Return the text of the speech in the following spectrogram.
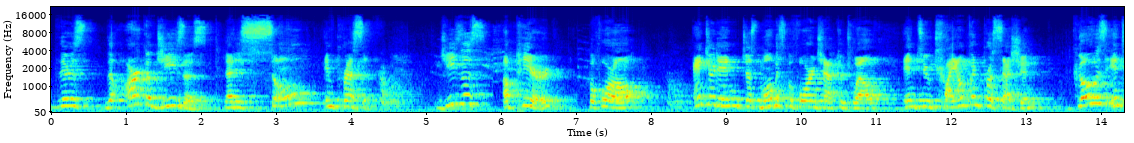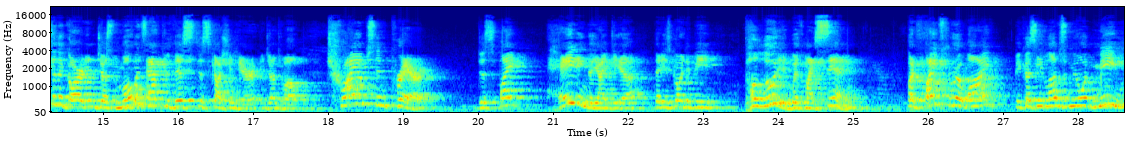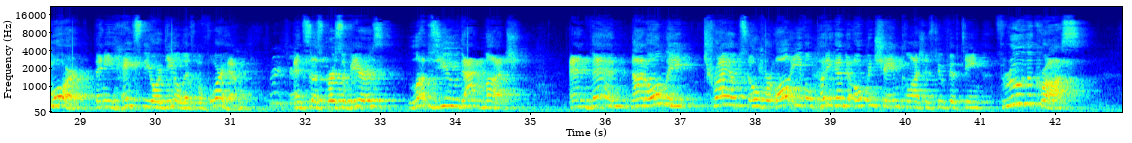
there's the arc of Jesus that is so impressive. Jesus appeared before all, entered in just moments before in chapter 12 into triumphant procession goes into the garden just moments after this discussion here in John 12, triumphs in prayer, despite hating the idea that he's going to be polluted with my sin, but fights through it. Why? Because he loves me more than he hates the ordeal that's before him, and so perseveres, loves you that much, and then not only triumphs over all evil, putting them to open shame, Colossians 2.15, through the cross,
